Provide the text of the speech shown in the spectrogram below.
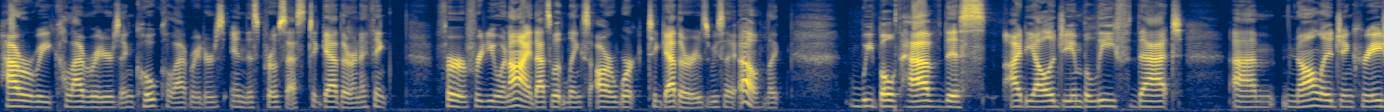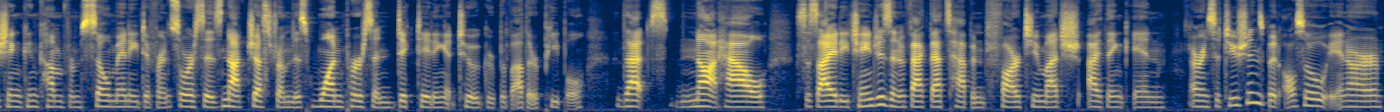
how are we collaborators and co-collaborators in this process together? And I think for for you and I, that's what links our work together is we say, "Oh, like we both have this ideology and belief that um, knowledge and creation can come from so many different sources, not just from this one person dictating it to a group of other people. That's not how society changes. And in fact, that's happened far too much, I think, in our institutions, but also in our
